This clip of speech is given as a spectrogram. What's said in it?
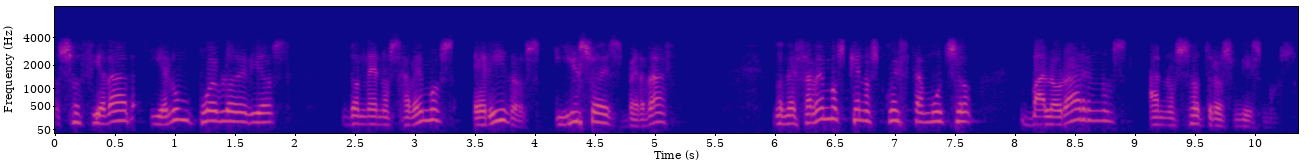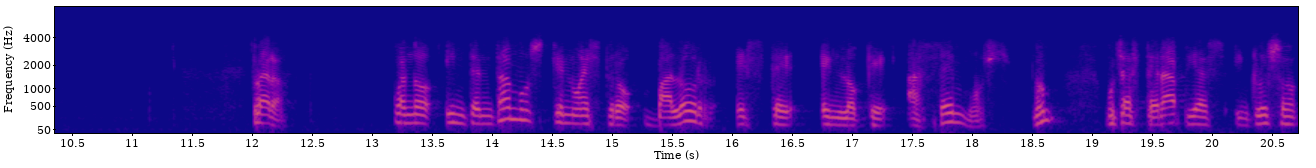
sociedad y en un pueblo de Dios donde nos sabemos heridos, y eso es verdad, donde sabemos que nos cuesta mucho valorarnos a nosotros mismos. Claro, cuando intentamos que nuestro valor esté en lo que hacemos, ¿no? Muchas terapias incluso,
